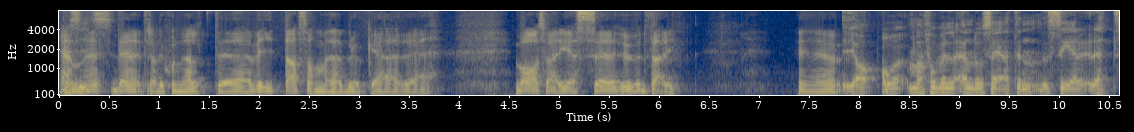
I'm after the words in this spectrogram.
Än Precis. eh, det traditionellt eh, vita som eh, brukar vara Sveriges huvudfärg. Ja, och man får väl ändå säga att den ser rätt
